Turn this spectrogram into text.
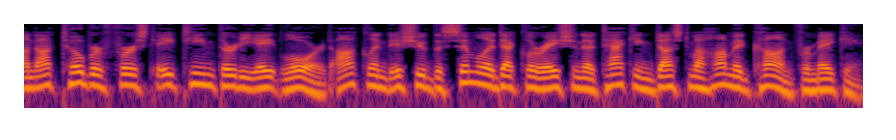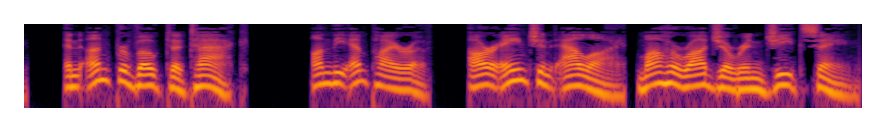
On October 1, 1838 Lord Auckland issued the Simla Declaration attacking Dost Muhammad Khan for making an unprovoked attack on the empire of our ancient ally, Maharaja Ranjit Singh,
